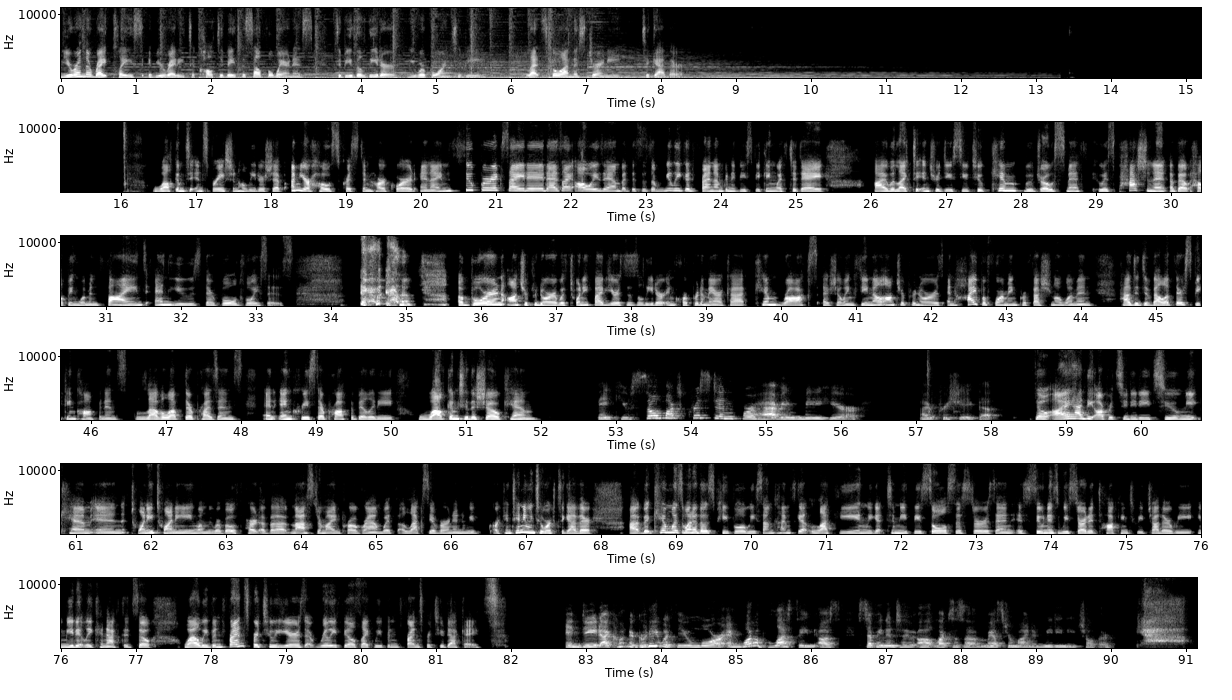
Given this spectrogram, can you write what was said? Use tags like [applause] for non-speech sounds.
You're in the right place if you're ready to cultivate the self awareness to be the leader you were born to be. Let's go on this journey together. Welcome to Inspirational Leadership. I'm your host, Kristen Harcourt, and I'm super excited, as I always am. But this is a really good friend I'm going to be speaking with today. I would like to introduce you to Kim Boudreau Smith, who is passionate about helping women find and use their bold voices. [coughs] a born entrepreneur with 25 years as a leader in corporate America, Kim rocks at showing female entrepreneurs and high performing professional women how to develop their speaking confidence, level up their presence, and increase their profitability. Welcome to the show, Kim. Thank you so much, Kristen, for having me here. I appreciate that. So I had the opportunity to meet Kim in 2020 when we were both part of a mastermind program with Alexia Vernon, and we are continuing to work together. Uh, but Kim was one of those people we sometimes get lucky and we get to meet these soul sisters. And as soon as we started talking to each other, we immediately connected. So while we've been friends for two years, it really feels like we've been friends for two decades. Indeed, I couldn't [laughs] agree with you more. And what a blessing us stepping into uh, Lex's uh, mastermind and meeting each other. Yeah.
